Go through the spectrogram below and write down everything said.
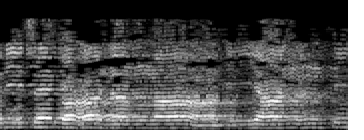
පුරිසකානං ආදියන්ති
